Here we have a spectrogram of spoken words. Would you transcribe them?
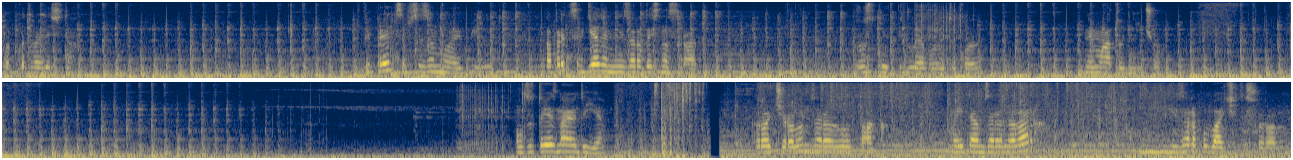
Бабка, давай десь. Тобі принцип все за мною бігають. А принцип діда мені зараз десь насрати. Просто підливою такою. Нема тут нічого. От зато я знаю, де є. Коротше, робимо зараз отак. Ми йдемо зараз наверх зараз побачите, що робимо.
